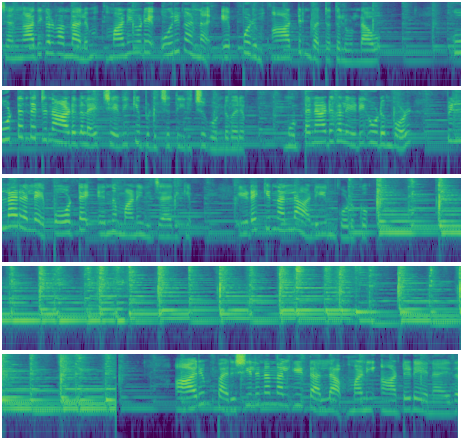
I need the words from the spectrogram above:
ചങ്ങാതികൾ വന്നാലും മണിയുടെ ഒരു കണ്ണ് എപ്പോഴും ആട്ടിൻപറ്റത്തിലുണ്ടാവും കൂട്ടം തെറ്റുന്ന ആടുകളെ ചെവിക്ക് പിടിച്ച് തിരിച്ചു കൊണ്ടുവരും. മുട്ടനാടുകൾ ഇടികൂടുമ്പോൾ പിള്ളേരല്ലേ പോട്ടെ എന്ന് മണി വിചാരിക്കും. ഇടയ്ക്ക് നല്ല അടിയും കൊടുക്കും. ആരും പരിശീലനം നൽകിയിട്ടല്ല മണി ആട്ടിടയനായത്.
